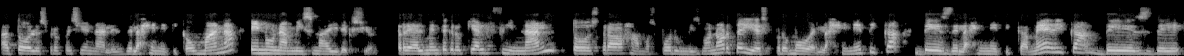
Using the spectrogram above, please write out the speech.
a todos los profesionales de la genética humana en una misma dirección. Realmente creo que al final todos trabajamos por un mismo norte y es promover la genética desde la genética médica, desde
